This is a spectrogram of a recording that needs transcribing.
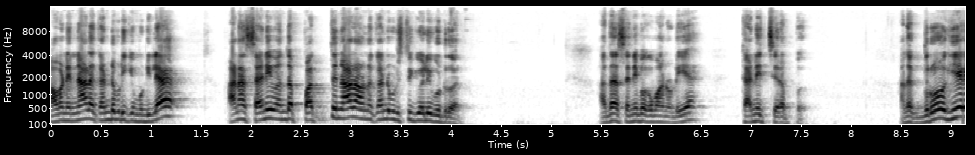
அவனை என்னால் கண்டுபிடிக்க முடியல. ஆனால் சனி வந்த பத்து நாள் அவனை கண்டுபிடிச்சு தூக்கி வெளியே அதான் சனி பகவானுடைய தனிச்சிறப்பு. அந்த துரோகியை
